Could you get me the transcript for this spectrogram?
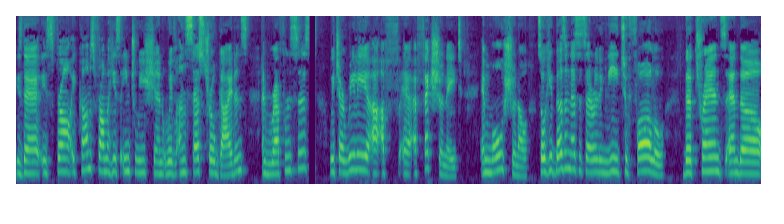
is that it's from it comes from his intuition with ancestral guidance and references, which are really uh, aff- uh, affectionate, emotional. So he doesn't necessarily need to follow the trends and the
